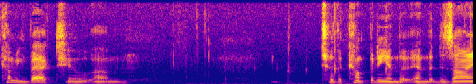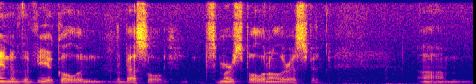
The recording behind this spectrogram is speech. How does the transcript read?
coming back to um, to the company and the and the design of the vehicle and the vessel, submersible, and all the rest of it. Um,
